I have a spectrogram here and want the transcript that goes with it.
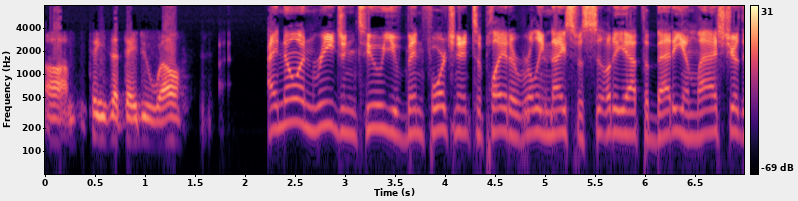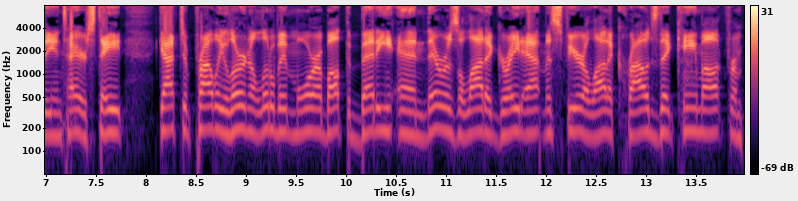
um, things that they do well. I know in Region 2 you've been fortunate to play at a really nice facility at the Betty, and last year the entire state got to probably learn a little bit more about the Betty, and there was a lot of great atmosphere, a lot of crowds that came out from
